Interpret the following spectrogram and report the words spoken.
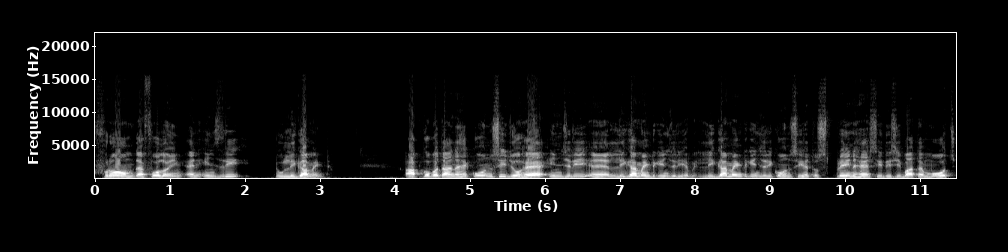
From the following an injury to ligament आपको बताना है कौन सी जो है इंजरी लिगामेंट की इंजरी है लिगामेंट की इंजरी कौन सी है? तो स्प्रेन है, सीधी सी बात है मोच।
